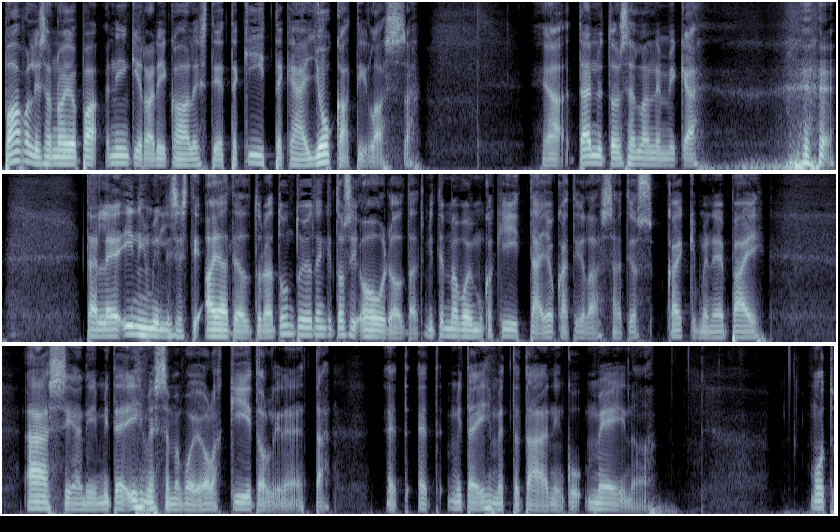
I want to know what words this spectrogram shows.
Paavali sanoi jopa niinkin radikaalisti, että kiittäkää joka tilassa. Ja tämä nyt on sellainen, mikä tälle inhimillisesti ajateltuna tuntuu jotenkin tosi oudolta, että miten mä voin muka kiittää joka tilassa, että jos kaikki menee päin äässiä, niin miten ihmeessä mä voi olla kiitollinen, että et, et, mitä ihmettä tämä niinku meinaa. Mutta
